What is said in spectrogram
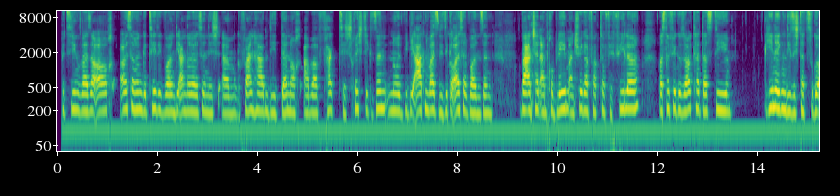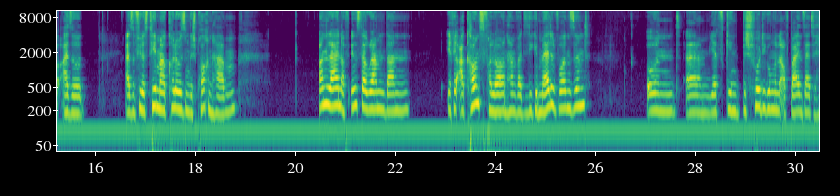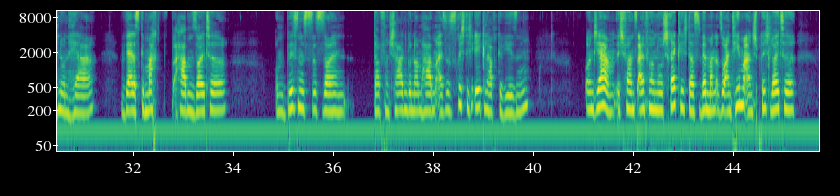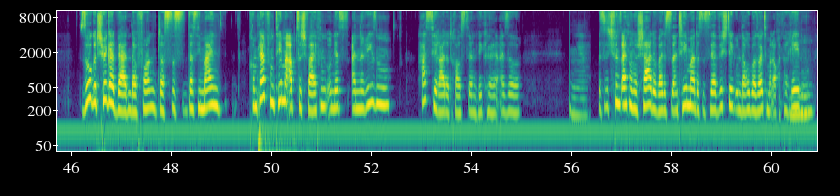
Beziehungsweise auch Äußerungen getätigt worden, die andere Leute nicht ähm, gefallen haben, die dennoch aber faktisch richtig sind. Nur wie die Art und Weise, wie sie geäußert worden sind, war anscheinend ein Problem, ein Triggerfaktor für viele, was dafür gesorgt hat, dass diejenigen, die sich dazu, also, also für das Thema Colorism gesprochen haben, online auf Instagram dann ihre Accounts verloren haben, weil die gemeldet worden sind. Und ähm, jetzt gehen Beschuldigungen auf beiden Seiten hin und her, wer das gemacht haben sollte und Businesses sollen davon Schaden genommen haben. Also es ist richtig ekelhaft gewesen. Und ja, ich fand es einfach nur schrecklich, dass wenn man so ein Thema anspricht, Leute so getriggert werden davon, dass, es, dass sie meinen, komplett vom Thema abzuschweifen und jetzt eine riesen Hasstirade draus zu entwickeln. Also ja. es, ich finde es einfach nur schade, weil das ist ein Thema, das ist sehr wichtig und darüber sollte man auch einfach reden. Mhm.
